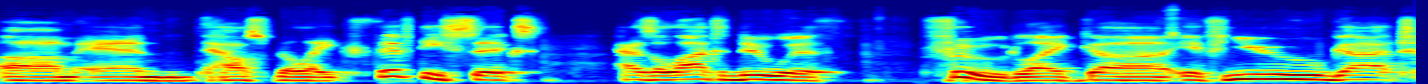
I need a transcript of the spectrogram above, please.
Um, and House Bill 856 has a lot to do with food. Like uh, if you got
